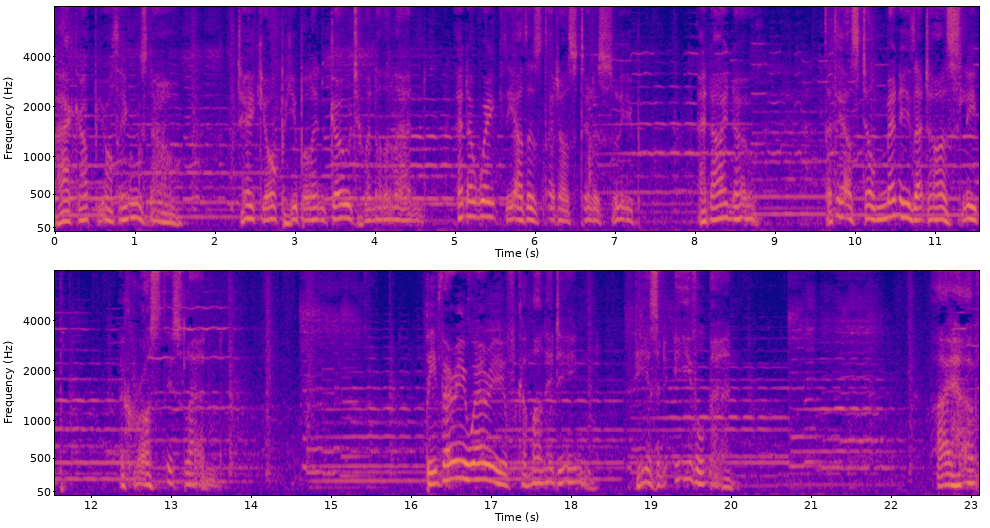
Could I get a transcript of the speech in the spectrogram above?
Pack up your things now. Take your people and go to another land, and awake the others that are still asleep. And I know that there are still many that are asleep across this land. Be very wary of Kamaladin. He is an evil man. I have.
